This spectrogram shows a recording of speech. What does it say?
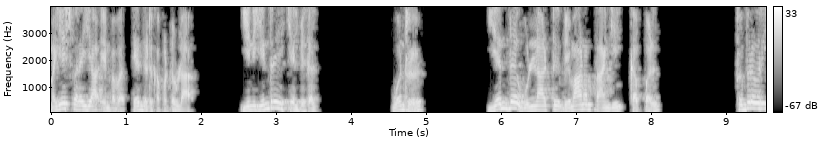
மகேஸ்வரையா என்பவர் தேர்ந்தெடுக்கப்பட்டுள்ளார். இனி இன்றைய கேள்விகள். ஒன்று எந்த உள்நாட்டு விமானம் தாங்கி கப்பல் பிப்ரவரி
